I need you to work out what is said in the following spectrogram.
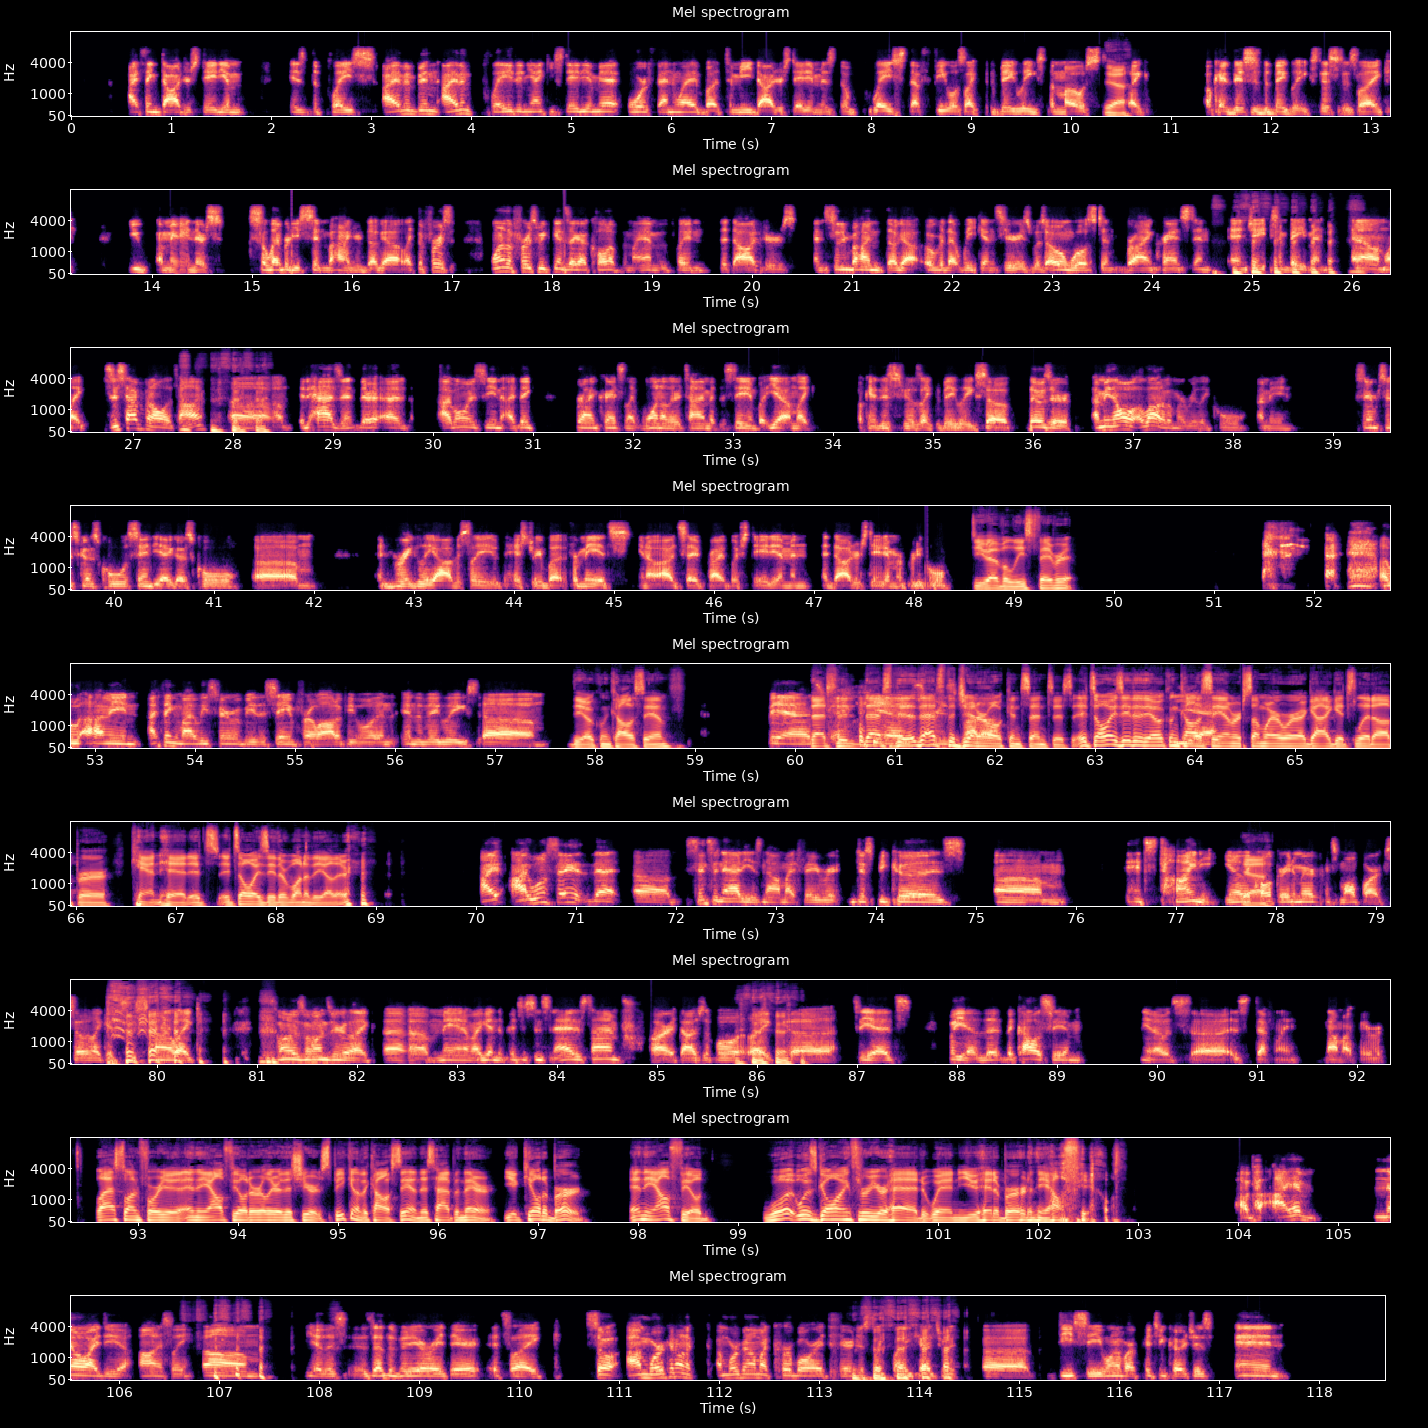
I think Dodger Stadium is the place. I haven't been, I haven't played in Yankee Stadium yet or Fenway, but to me, Dodger Stadium is the place that feels like the big leagues the most. Yeah. Like, okay, this is the big leagues. This is like you. I mean, there's celebrities sitting behind your dugout. Like the first, one of the first weekends I got called up in Miami, we played in the Dodgers, and sitting behind the dugout over that weekend series was Owen Wilson, Bryan Cranston, and Jason Bateman. And I'm like, does this happen all the time? Um, it hasn't. There, I've only seen, I think, Bryan Cranston like one other time at the stadium. But yeah, I'm like, okay, this feels like the big league. So those are, I mean, all, a lot of them are really cool. I mean, San Francisco's cool, San Diego's cool, um, and Wrigley, obviously, the history. But for me, it's, you know, I would say probably Busch Stadium and, and Dodger Stadium are pretty cool. Do you have a least favorite? I mean, I think my least favorite would be the same for a lot of people in, in the big leagues. Um, the Oakland Coliseum. Yeah, that's the that's yeah, the that's the general consensus. It's always either the Oakland Coliseum yeah. or somewhere where a guy gets lit up or can't hit. It's it's always either one or the other. I I will say that uh, Cincinnati is not my favorite, just because um, it's tiny. You know, they yeah. call it Great American Small Park, so like it's just kind of like it's one of those ones where you're like, uh, man, am I getting the pitch in Cincinnati this time? All right, dodge the bullet. Like, uh, so yeah, it's but yeah, the the Coliseum, you know, is uh, is definitely not my favorite. Last one for you in the outfield earlier this year. Speaking of the Coliseum, this happened there. You killed a bird in the outfield. What was going through your head when you hit a bird in the outfield? I have no idea, honestly. Um, yeah, this is that the video right there. It's like so I'm working on a I'm working on my curveball right there, just like funny catch with uh, DC, one of our pitching coaches, and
